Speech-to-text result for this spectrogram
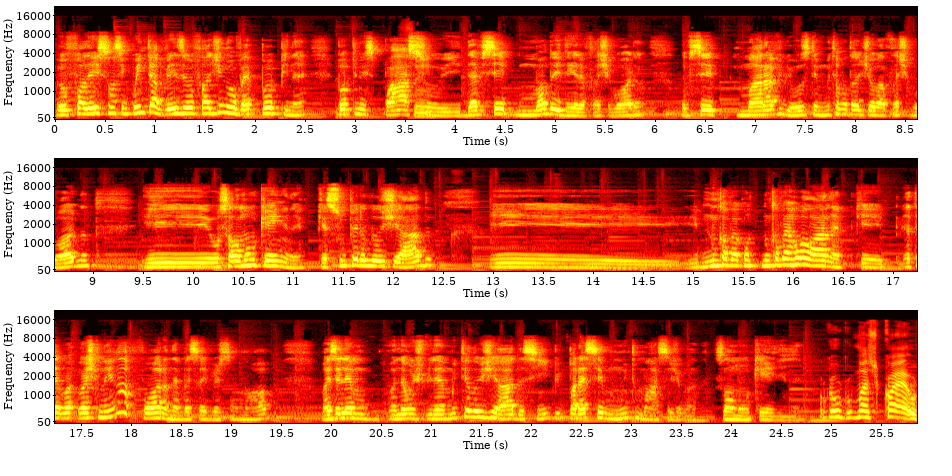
Eu falei isso umas 50 vezes, eu vou falar de novo, é Pup, né? Pup no espaço, Sim. e deve ser mó doideira Flash Gordon, deve ser maravilhoso, tenho muita vontade de jogar Flash Gordon. E o Salomon Kane, né? Que é super elogiado. E, e, nunca, vai, nunca vai rolar, né? Porque até eu acho que nem lá fora, né? Vai sair versão nova. Mas ele é, ele é, um, ele é muito elogiado, assim, e parece ser muito massa jogar Solomon Kane, né? Mas qual é,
